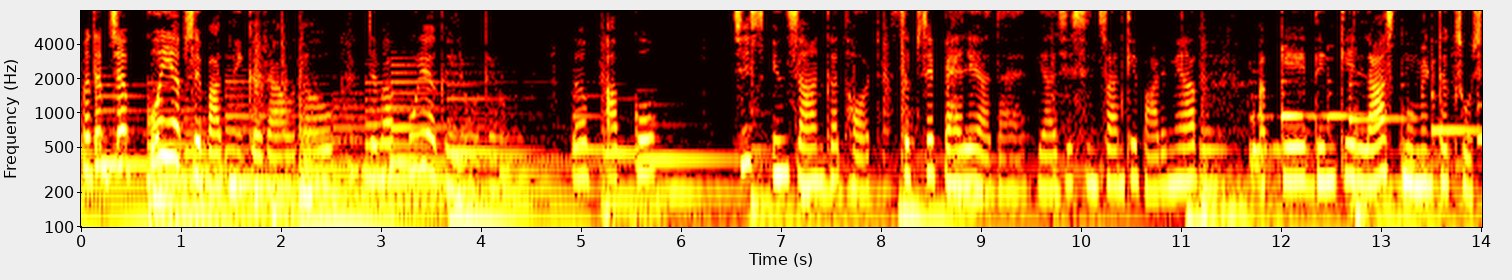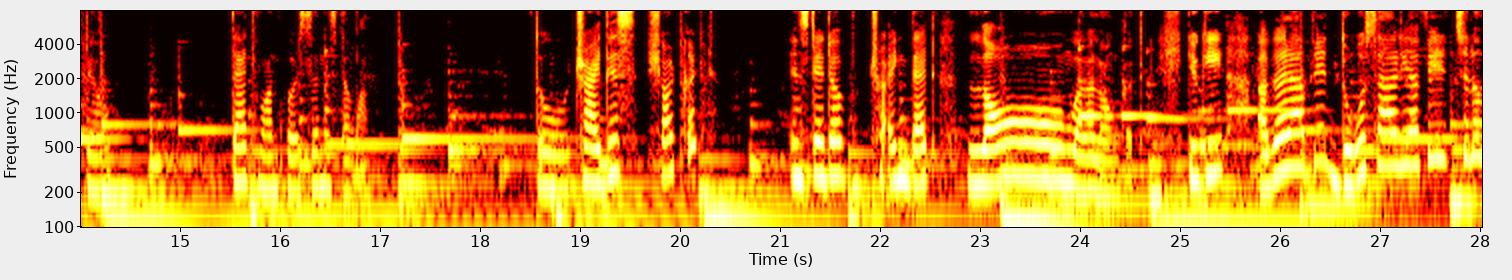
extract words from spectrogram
मतलब जब कोई आपसे बात नहीं कर रहा होता हो, जब आप पूरे अकेले होते तब आपको जिस इंसान का थॉट सबसे पहले आता है या जिस इंसान के बारे में आप आपके दिन के लास्ट मोमेंट तक सोचते हो that one person is the one तो try this shortcut instead of trying that long वाला लॉन्ग कट क्योंकि अगर आपने दो साल या फिर चलो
